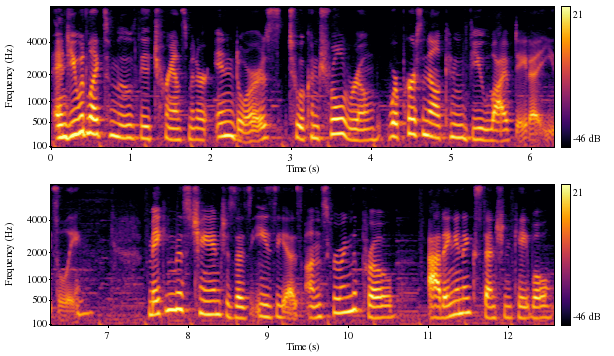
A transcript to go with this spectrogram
and you would like to move the transmitter indoors to a control room where personnel can view live data easily. Making this change is as easy as unscrewing the probe, adding an extension cable,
